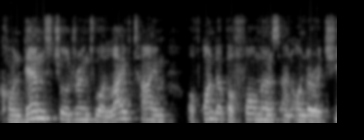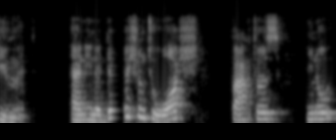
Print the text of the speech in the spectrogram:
condemns children to a lifetime of underperformance and underachievement. And in addition to wash factors, you know,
